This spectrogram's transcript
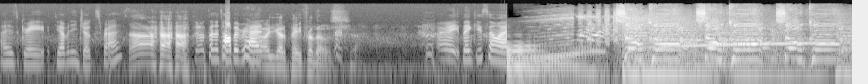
That is great. Do you have any jokes for us? Jokes on the top of your head? oh, you got to pay for those. All right, thank you so much. So cool, so cool, so cool.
